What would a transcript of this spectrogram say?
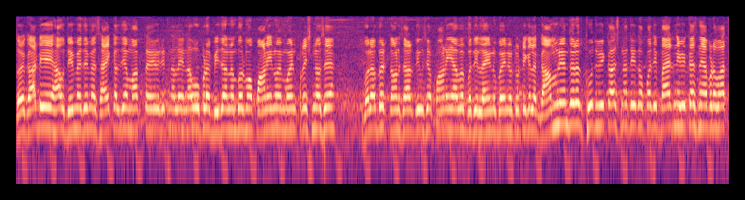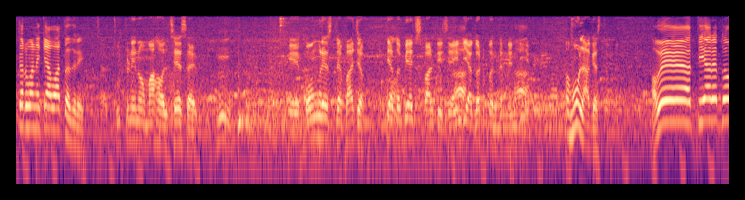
તો એ ગાડી હાવ ધીમે ધીમે સાયકલ જે માગતા હોય એવી રીતના લઈને આવવું પડે. બીજા નંબરમાં પાણીનો મેઇન પ્રશ્ન છે. બરાબર ત્રણ ચાર દિવસે પાણી આવે બધી લાઈનો બાઈનો તૂટી ગયેલા. ગામની અંદર જ ખુદ વિકાસ નથી તો પછી બહારની વિકાસની આપણે વાત કરવાની ક્યાં વાત જ રહી? ચૂંટણીનો માહોલ છે સાહેબ. કે કોંગ્રેસ ને ભાજપ અત્યારે તો બે જ પાર્ટી છે ઇન્ડિયા ગઠબંધન એનડીએ શું લાગે છે તમને? હવે અત્યારે તો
